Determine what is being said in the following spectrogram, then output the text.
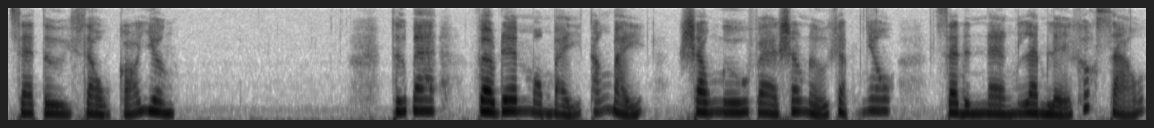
gia tư giàu có dân thứ ba, vào đêm mồng 7 tháng 7 sao ngưu và sao nữ gặp nhau. Gia đình nàng làm lễ khất xảo.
